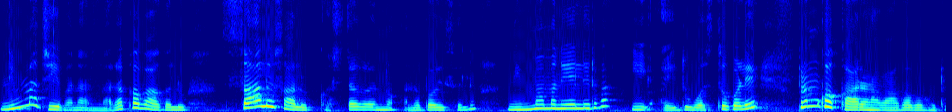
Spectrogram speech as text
ನಿಮ್ಮ ಜೀವನ ನರಕವಾಗಲು ಸಾಲು ಸಾಲು ಕಷ್ಟಗಳನ್ನು ಅನುಭವಿಸಲು ನಿಮ್ಮ ಮನೆಯಲ್ಲಿರುವ ಈ ಐದು ವಸ್ತುಗಳೇ ಪ್ರಮುಖ ಕಾರಣವಾಗಬಹುದು.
